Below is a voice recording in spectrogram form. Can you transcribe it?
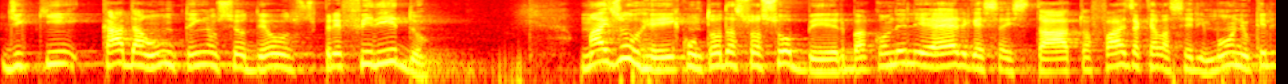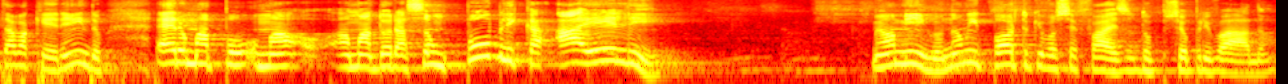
de que cada um tenha o seu Deus preferido. Mas o rei, com toda a sua soberba, quando ele ergue essa estátua, faz aquela cerimônia, o que ele estava querendo era uma, uma, uma adoração pública a ele. Meu amigo, não importa o que você faz do seu privado,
